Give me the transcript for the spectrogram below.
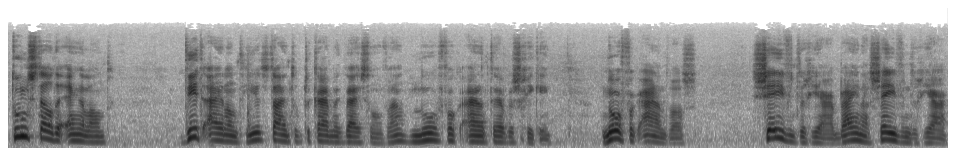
Toen stelde Engeland dit eiland hier, het staat op de kaart met aan, Norfolk Island ter beschikking. Norfolk Island was 70 jaar, bijna 70 jaar,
